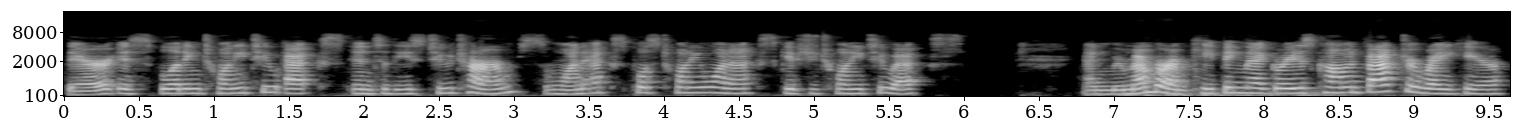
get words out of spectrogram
There is splitting 22x into these two terms. 1x plus 21x gives you 22x. And remember, I'm keeping that greatest common factor right here.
